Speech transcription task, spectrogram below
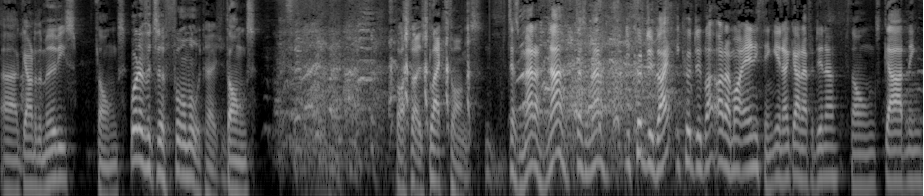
Uh, going to the movies, thongs. What if it's a formal occasion? Thongs. I suppose black thongs. Doesn't matter. No, it doesn't matter. You could do black. You could do black. I don't mind anything. You know, going out for dinner, thongs. Gardening,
